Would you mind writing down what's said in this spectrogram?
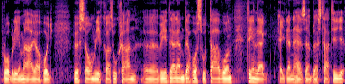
problémája, hogy összeomlik az ukrán védelem, de hosszú távon tényleg egyre nehezebb lesz. Tehát így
